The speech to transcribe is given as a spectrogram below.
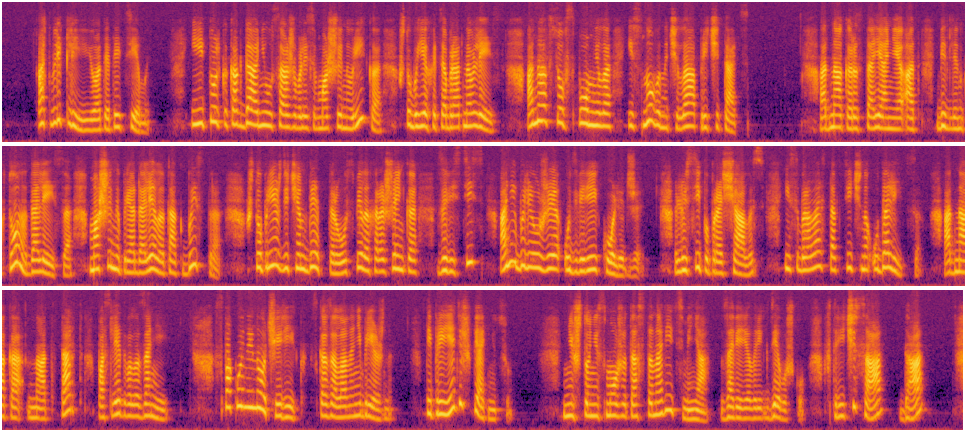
отвлекли ее от этой темы. И только когда они усаживались в машину Рика, чтобы ехать обратно в Лейс, она все вспомнила и снова начала причитать. Однако расстояние от Бидлингтона до Лейса машина преодолела так быстро, что прежде чем Деттера успела хорошенько завестись, они были уже у дверей колледжа. Люси попрощалась и собралась тактично удалиться, однако Нат Тарт последовала за ней. «Спокойной ночи, Рик», — сказала она небрежно. «Ты приедешь в пятницу?» «Ничто не сможет остановить меня», — заверил Рик девушку. «В три часа, да?»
